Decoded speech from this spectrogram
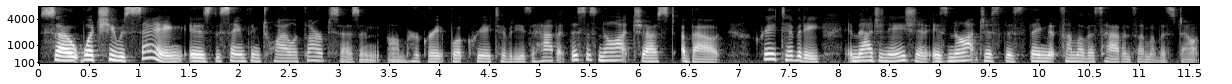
So, what she was saying is the same thing Twyla Tharp says in um, her great book, Creativity is a Habit. This is not just about creativity. Imagination is not just this thing that some of us have and some of us don't.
